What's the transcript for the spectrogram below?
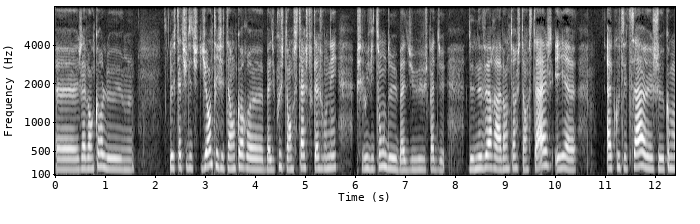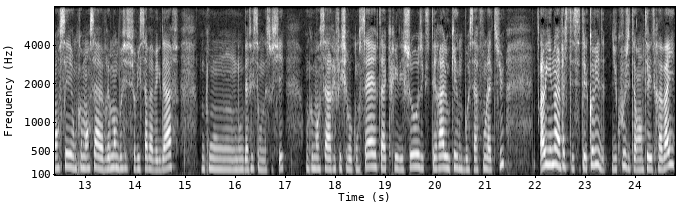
Euh, J'avais encore le, le statut d'étudiante et j'étais encore, euh, bah, du coup, j'étais en stage toute la journée chez Louis Vuitton, de, bah, du, je sais pas, de, de 9h à 20h, j'étais en stage. Et à côté de ça, je commençais, on commençait à vraiment bosser sur ISAP avec Daph. Donc, on, donc Daphné, c'est mon associé. On commençait à réfléchir au concept, à créer des choses, etc. Le on bossait à fond là-dessus. Ah oui, non, en fait, c'était- le Covid. Du coup, j'étais en télétravail.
